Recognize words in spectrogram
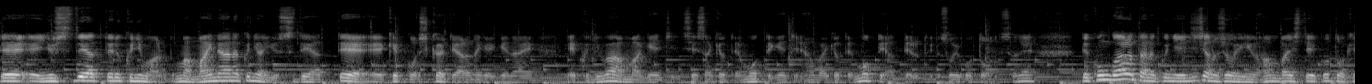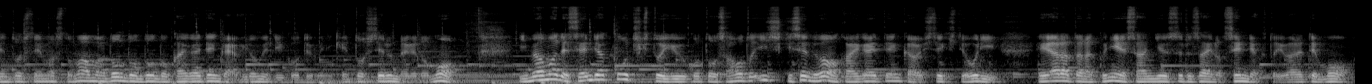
で輸出でやってる国もあると、まあ、マイナーな国は輸出でやって、え結構しっかりとやらなきゃいけない、え国は、まあ、現地に生産拠点を持って現地に販売拠点を持ってやってるというそういうことですよね。で今後新たな国へ自社の商品を販売していくことを検討していますと、まあ、まあどんどんどんどん海外展開を広めていこうというふうに検討してるんだけども今まで戦略構築ということをさほど意識せぬまま海外展開をしてきており、え新たな国へ参入する際の戦略と言われても、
